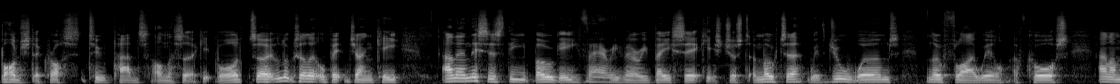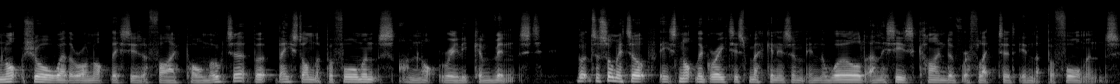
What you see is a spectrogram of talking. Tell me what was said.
bodged across two pads on the circuit board. So it looks a little bit janky. And then this is the bogie, very, very basic. It's just a motor with dual worms, no flywheel, of course. And I'm not sure whether or not this is a five pole motor, but based on the performance, I'm not really convinced. But to sum it up, it's not the greatest mechanism in the world, and this is kind of reflected in the performance.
